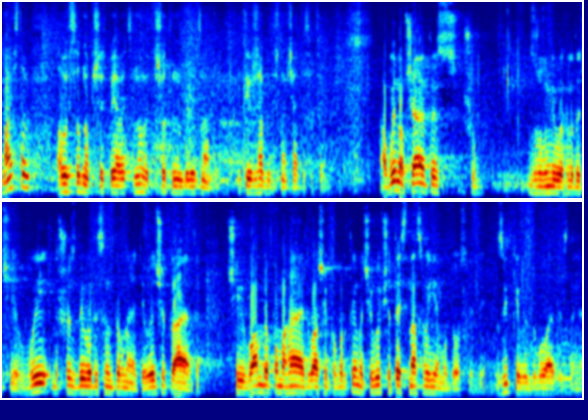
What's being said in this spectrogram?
майстром, але все одно щось з'явиться нове, що ти не будеш знати. І ти вже будеш навчатися цьому. А ви навчаєтесь, щоб зрозуміли глядачі, ви щось дивитесь в інтернеті, ви читаєте, чи вам допомагають ваші побратими, чи ви вчитесь на своєму досвіді? Звідки ви здобуваєте знання?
